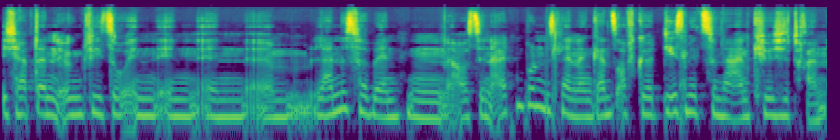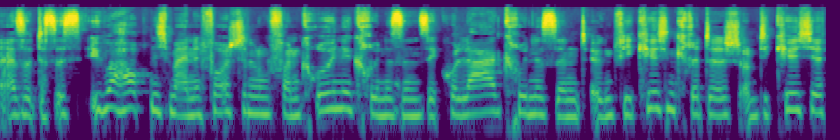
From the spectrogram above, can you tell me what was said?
ich habe dann irgendwie so in, in, in ähm, Landesverbänden aus den alten Bundesländern ganz oft gehört, die ist mir zu nah an Kirche dran. Also das ist überhaupt nicht meine Vorstellung von Grüne. Grüne sind säkular, Grüne sind irgendwie kirchenkritisch und die Kirche,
